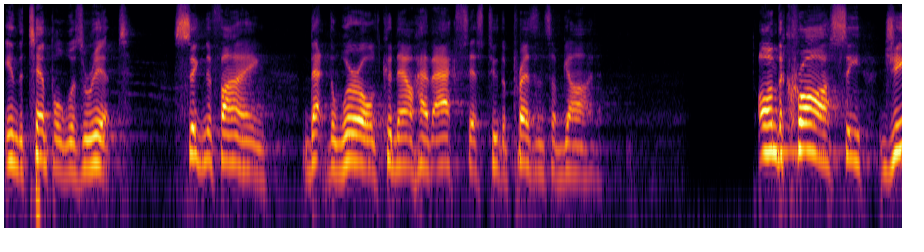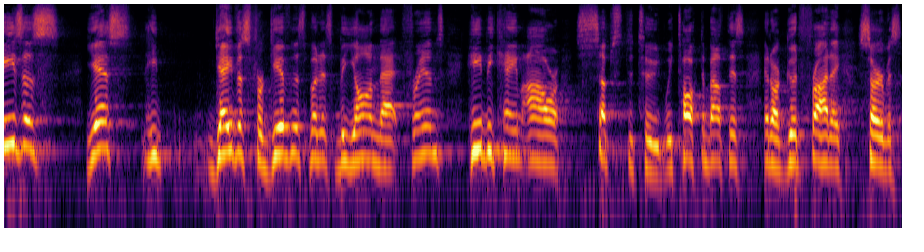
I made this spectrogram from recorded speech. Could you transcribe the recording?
in the temple was ripped, signifying that the world could now have access to the presence of God. On the cross, see, Jesus, yes, he gave us forgiveness, but it's beyond that. Friends, he became our substitute. We talked about this at our Good Friday service.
